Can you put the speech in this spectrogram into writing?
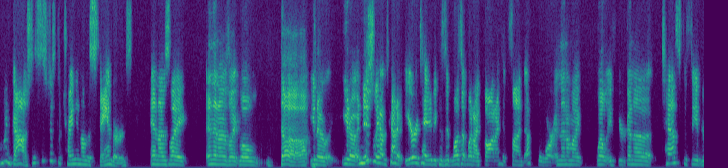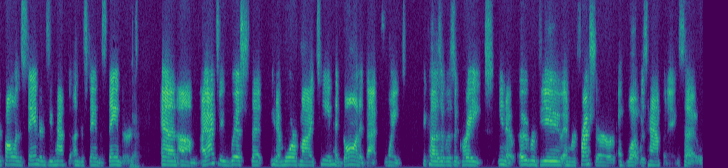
"Oh my gosh, this is just a training on the standards." And I was like, and then I was like, well, duh, you know, you know, initially I was kind of irritated because it wasn't what I thought I had signed up for. And then I'm like, well, if you're gonna test to see if you're following the standards, you have to understand the standards. Yeah. And um, I actually wish that you know more of my team had gone at that point because it was a great you know overview and refresher of what was happening. So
